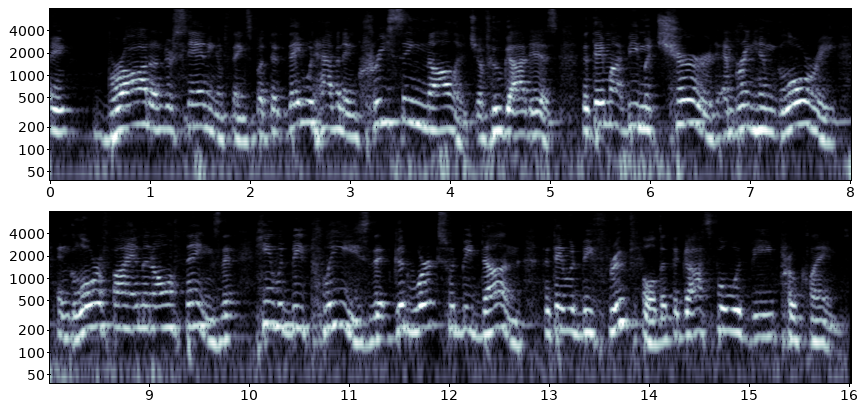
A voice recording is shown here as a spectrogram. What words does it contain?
a broad understanding of things, but that they would have an increasing knowledge of who God is, that they might be matured and bring him glory and glorify him in all things, that he would be pleased, that good works would be done, that they would be fruitful, that the gospel would be proclaimed.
